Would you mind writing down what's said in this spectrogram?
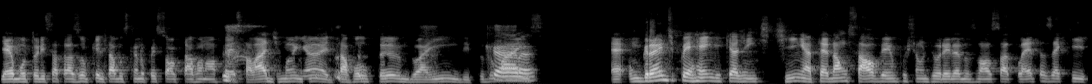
E aí o motorista atrasou porque ele tá buscando o pessoal que estava numa festa lá de manhã, ele tá voltando ainda e tudo Cara. mais. É, um grande perrengue que a gente tinha, até dar um salve aí, um puxão de orelha nos nossos atletas, é que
